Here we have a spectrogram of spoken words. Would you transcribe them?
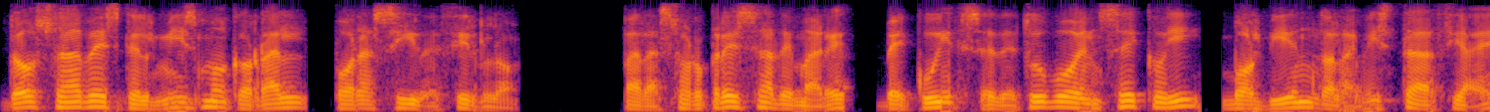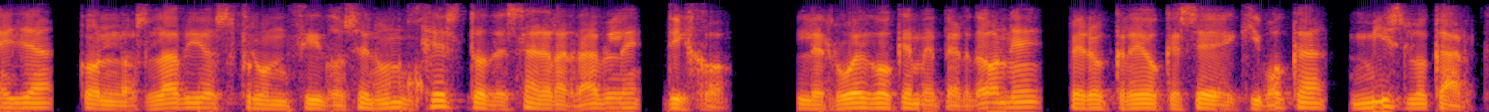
Dos aves del mismo corral, por así decirlo. Para sorpresa de Maret, Beckwith se detuvo en seco y, volviendo la vista hacia ella, con los labios fruncidos en un gesto desagradable, dijo: Le ruego que me perdone, pero creo que se equivoca, Miss Lockhart.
